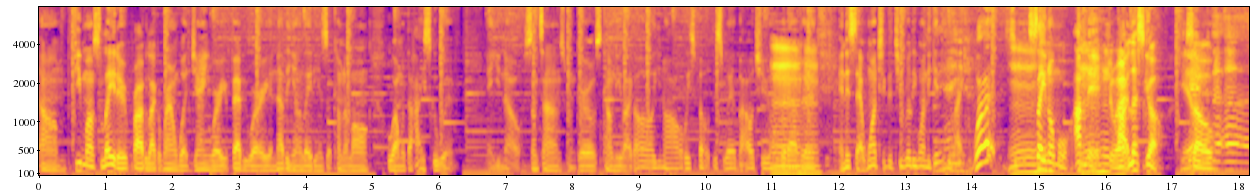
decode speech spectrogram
Um, a few months later, probably like around what January or February, another young lady ends up coming along who I went to high school with. And you know, sometimes when girls come to you like, oh, you know, I always felt this way about you and whatever, and it's that one chick that you really want to get in, you're like, what? Say no more. I'm there. All right, let's go. So The, uh,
